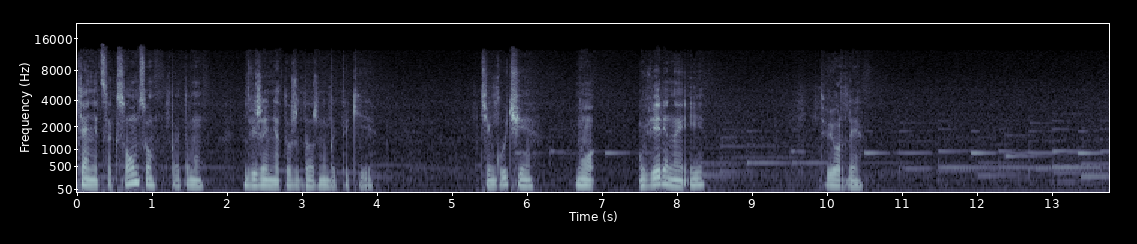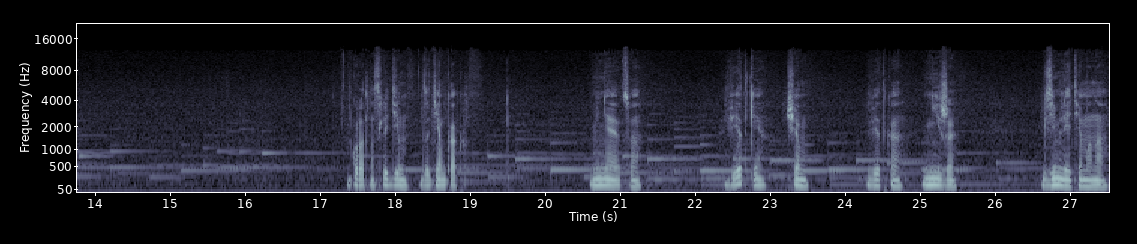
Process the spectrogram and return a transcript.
тянется к солнцу, поэтому движения тоже должны быть такие тягучие, но уверенные и твердые. Аккуратно следим за тем, как меняются ветки, чем ветка ниже к земле, тем она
